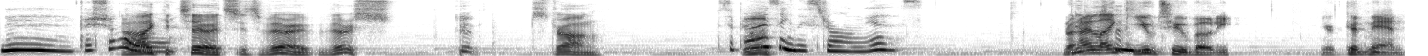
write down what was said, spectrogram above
Mm, for sure. I like it too. It's it's very very s- strong. Surprisingly strong, yes. I like you too, Bodhi. You're a good man.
